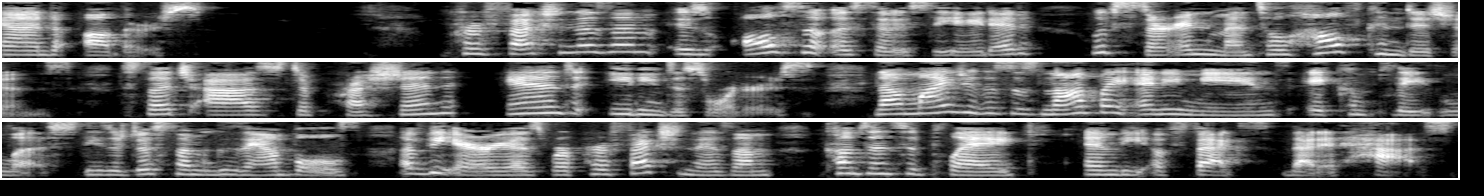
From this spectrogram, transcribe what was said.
and others. Perfectionism is also associated with certain mental health conditions, such as depression and eating disorders. Now, mind you, this is not by any means a complete list. These are just some examples of the areas where perfectionism comes into play and the effects that it has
